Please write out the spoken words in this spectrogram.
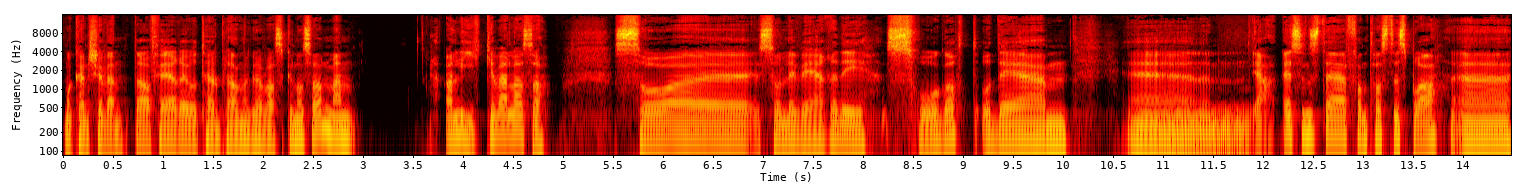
må kanskje vente av ferie og gå i vasken og sånn, men allikevel, altså så, eh, så leverer de så godt, og det eh, Ja, jeg syns det er fantastisk bra, eh,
